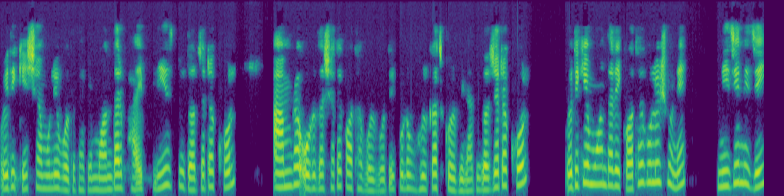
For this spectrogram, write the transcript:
ওইদিকে শ্যামলী বলতে থাকে, মন্দার ভাই প্লিজ তুই দরজাটা খোল। আমরা অরুদার সাথে কথা বলব। তুই কোনো ভুল কাজ করবি না। তুই দরজাটা খোল। ওইদিকে মন্দার এই কথাগুলো শুনে নিজে নিজেই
